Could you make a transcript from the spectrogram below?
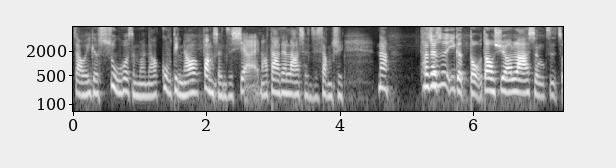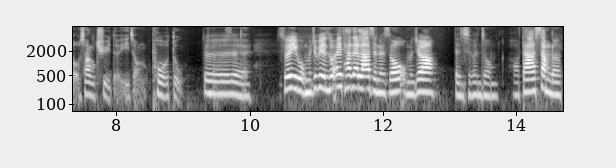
找一个树或什么，然后固定，然后放绳子下来，然后大家再拉绳子上去。那它就是一个陡到需要拉绳子走上去的一种坡度。对对对对对，所以我们就变成说，哎、他在拉绳的时候，我们就要等十分钟。好，大家上了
